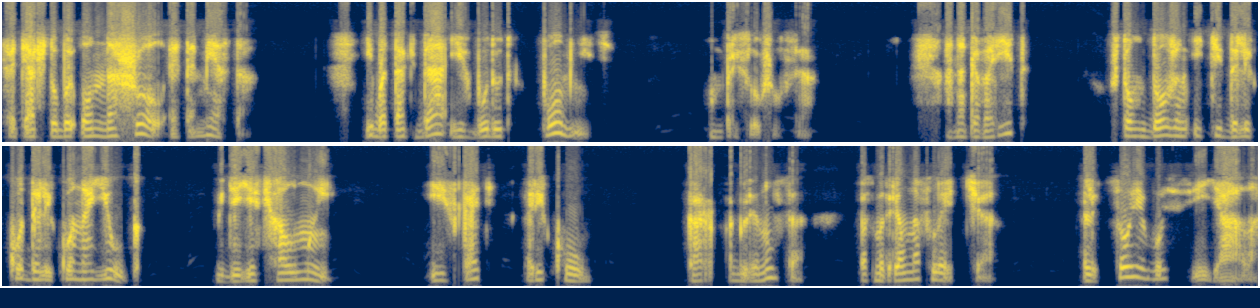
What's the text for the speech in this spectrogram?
хотят, чтобы он нашел это место, ибо тогда их будут помнить. Он прислушался. Она говорит, что он должен идти далеко-далеко на юг, где есть холмы, и искать реку. Кар оглянулся, посмотрел на Флетча. Лицо его сияло.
